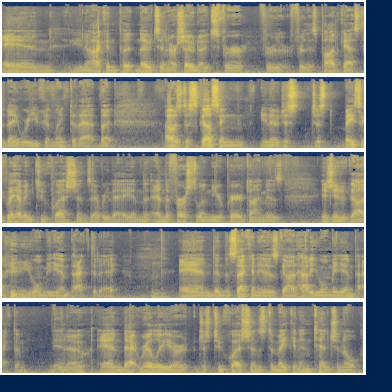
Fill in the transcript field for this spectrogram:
And, you know, I can put notes in our show notes for, for, for this podcast today where you can link to that. But I was discussing, you know, just, just basically having two questions every day. And the, and the first one, your prayer time is, is, you know, God, who do you want me to impact today? Hmm. And then the second is, God, how do you want me to impact them? You know, and that really are just two questions to make it intentional.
